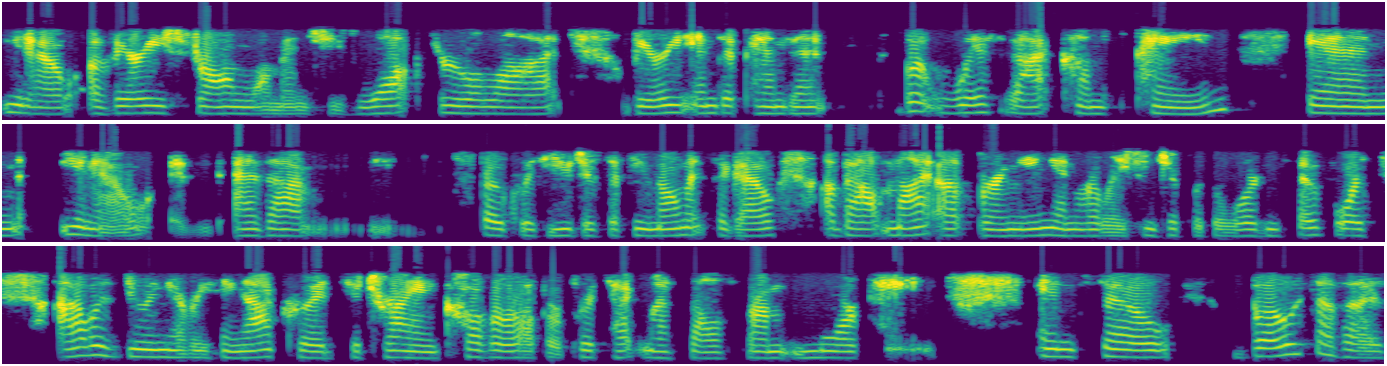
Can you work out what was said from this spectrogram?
you know, a very strong woman. She's walked through a lot, very independent, but with that comes pain. And, you know, as I spoke with you just a few moments ago about my upbringing and relationship with the Lord and so forth, I was doing everything I could to try and cover up or protect myself from more pain. And so both of us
